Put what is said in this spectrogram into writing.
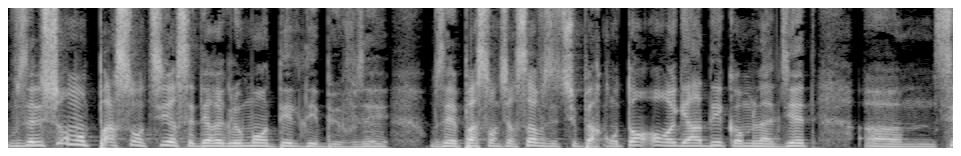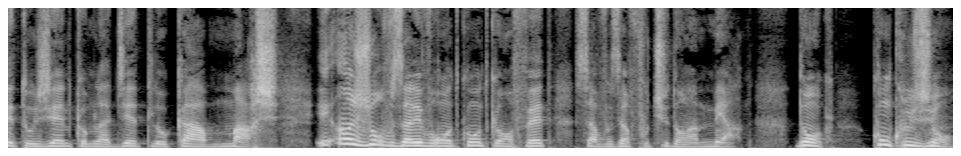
vous allez sûrement pas sentir ces dérèglements dès le début. Vous allez, vous allez pas sentir ça, vous êtes super content. Oh, regardez comme la diète euh, cétogène, comme la diète low carb marche. Et un jour, vous allez vous rendre compte qu'en fait, ça vous a foutu dans la merde. Donc, conclusion.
